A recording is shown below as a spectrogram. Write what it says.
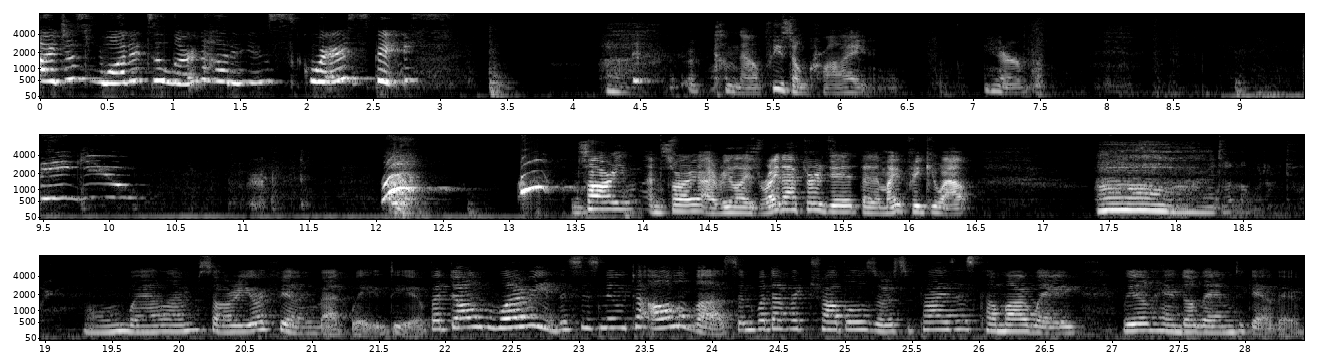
I just wanted to learn how to use Squarespace. Come now, please don't cry. Here. Thank you. I'm sorry. I'm sorry. I realized right after I did it that it might freak you out. Oh, I don't know what I'm doing. Oh, well, I'm sorry you're feeling that way, dear. But don't worry, this is new to all of us, and whatever troubles or surprises come our way, we'll handle them together.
